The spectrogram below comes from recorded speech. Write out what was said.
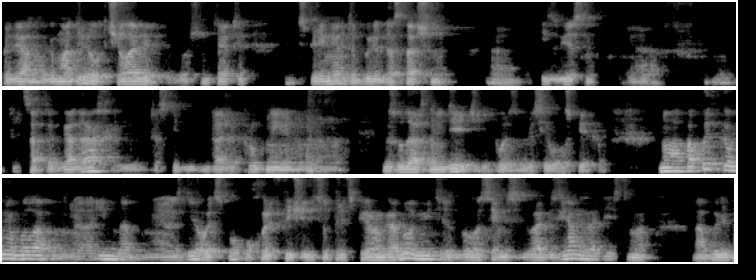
павианов гамадрила к человеку. в общем-то, эти эксперименты были достаточно известны в 30-х годах, и, так сказать, даже крупные государственные деятели пользовались его успехом. Ну а попытка у него была э, именно э, сделать опухоль в 1931 году. Видите, было 72 обезьяны задействовано. А были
